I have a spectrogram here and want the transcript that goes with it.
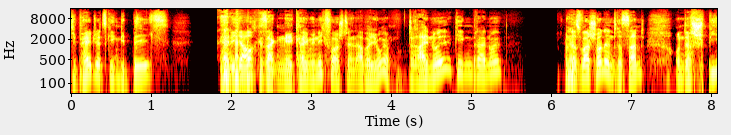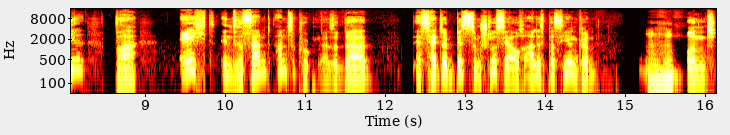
die Patriots gegen die Bills, hätte ich auch gesagt, nee, kann ich mir nicht vorstellen, aber Junge, 3-0 gegen 3-0 und das war schon interessant und das Spiel war echt interessant anzugucken. Also da es hätte bis zum Schluss ja auch alles passieren können. Mhm. Und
